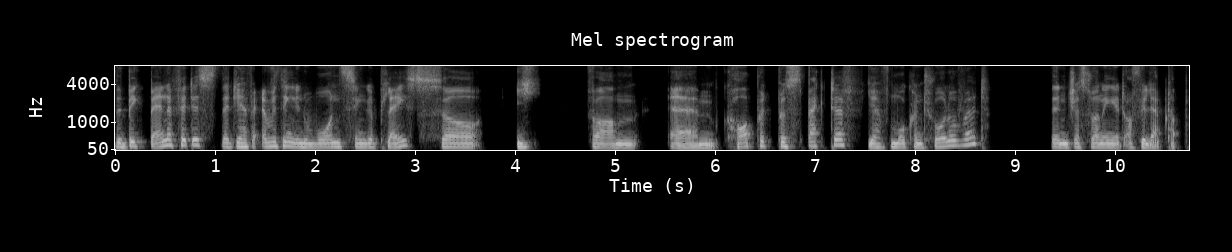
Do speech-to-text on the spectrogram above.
The big benefit is that you have everything in one single place. So from um, corporate perspective, you have more control over it than just running it off your laptop.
